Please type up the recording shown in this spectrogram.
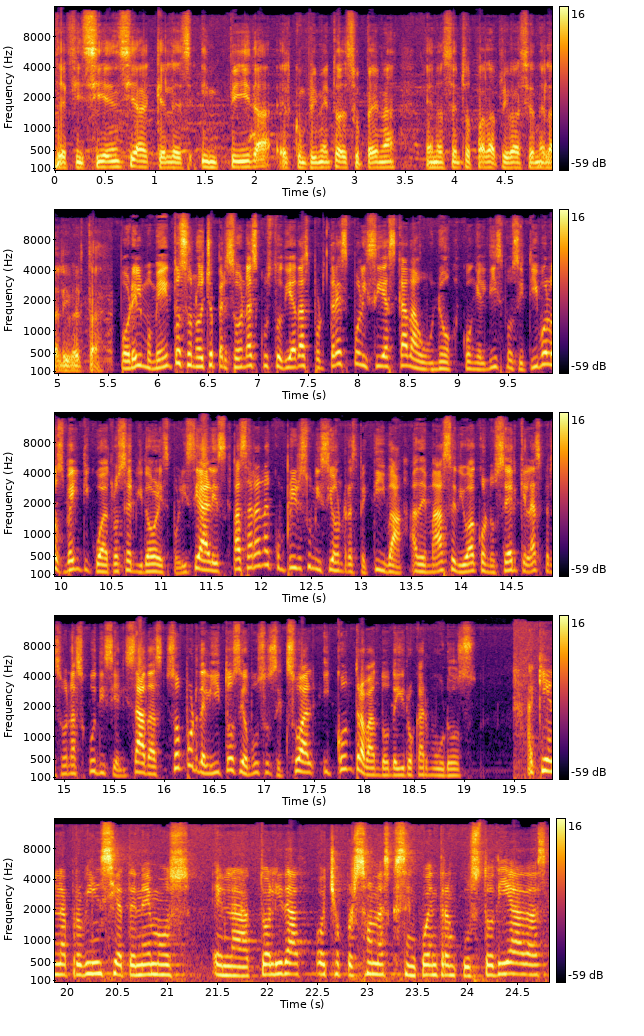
deficiencia que les impida el cumplimiento de su pena en los centros para la privación de la libertad. Por el momento son ocho personas custodiadas por tres policías cada uno. Con el dispositivo, los 24 servidores policiales pasarán a cumplir su misión respectiva. Además, se dio a conocer que las personas judicializadas son por delitos de abuso sexual y contrabando de hidrocarburos. Aquí en la provincia tenemos en la actualidad ocho personas que se encuentran custodiadas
